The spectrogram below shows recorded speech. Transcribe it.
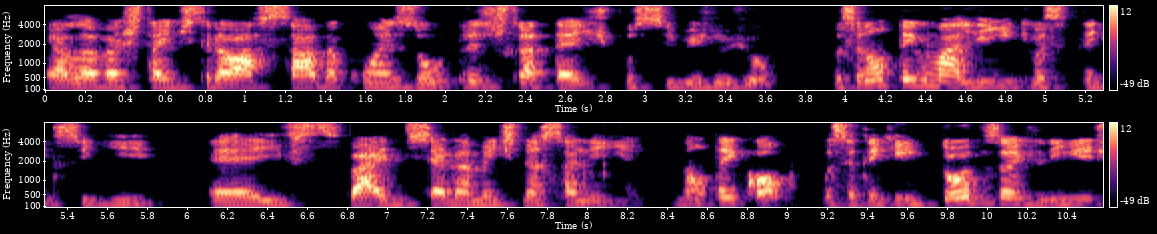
ela vai estar entrelaçada com as outras estratégias possíveis do jogo. Você não tem uma linha que você tem que seguir é, e vai cegamente nessa linha. Não tem como. Você tem que ir em todas as linhas,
